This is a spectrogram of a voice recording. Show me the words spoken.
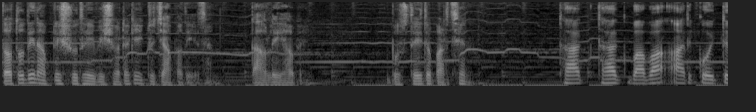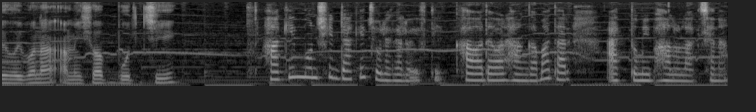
ততদিন আপনি শুধু এই বিষয়টাকে একটু চাপা দিয়ে যান। তাহলেই হবে। বুঝতেই তো পারছেন? থাক থাক বাবা আর কইতে হইব না আমি সব বুঝছি। হাকিম মুন্সির ডাকে চলে গেল ইফতি খাওয়া দাওয়ার হাঙ্গামা তার একদমই ভালো লাগছে না।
